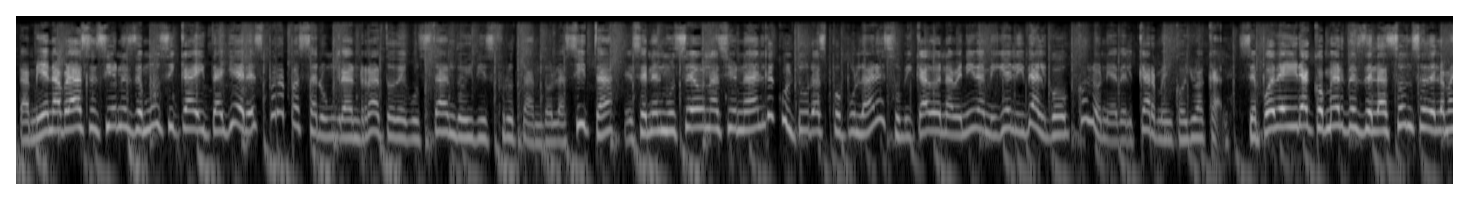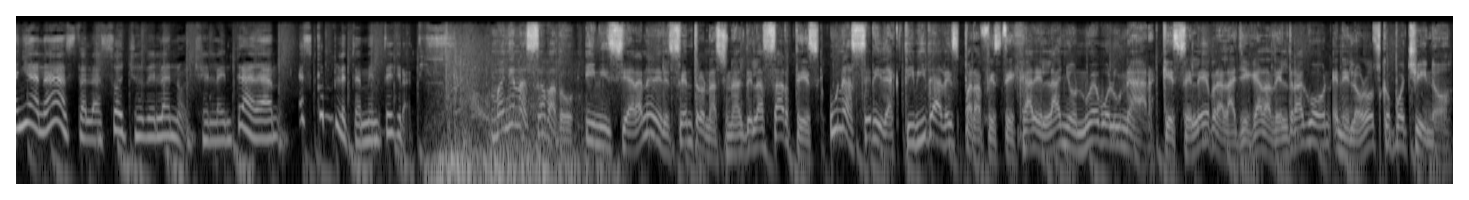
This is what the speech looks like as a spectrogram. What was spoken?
También habrá sesiones de música y talleres para pasar un gran rato degustando y disfrutando la cita es en el Museo Nacional de Culturas Populares, ubicado en Avenida Miguel Hidalgo, Colonia del Carmen, Coyoacán. Se puede ir a comer desde las 11 de la mañana hasta las 8 de la noche. La entrada es completamente gratis. Mañana sábado iniciarán en el Centro Nacional de las Artes una serie de actividades para festejar el Año Nuevo Lunar, que celebra la llegada del dragón en el horóscopo chino.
